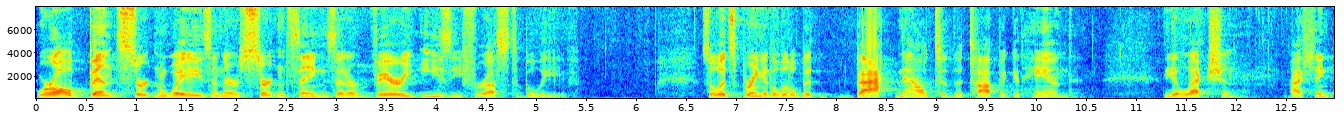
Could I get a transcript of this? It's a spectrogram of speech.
We're all bent certain ways, and there are certain things that are very easy for us to believe. So let's bring it a little bit back now to the topic at hand the election. I think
